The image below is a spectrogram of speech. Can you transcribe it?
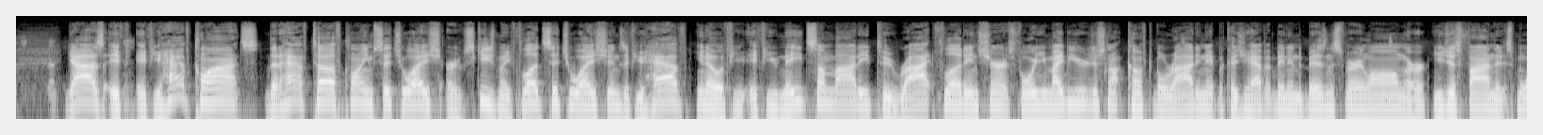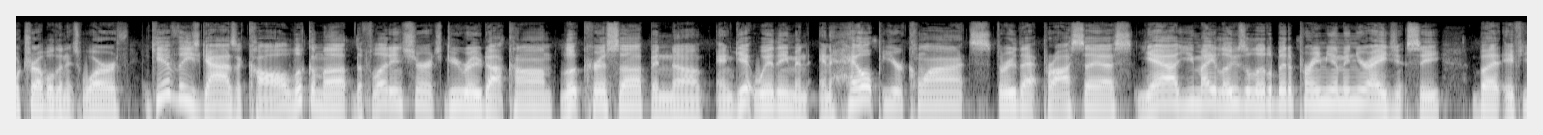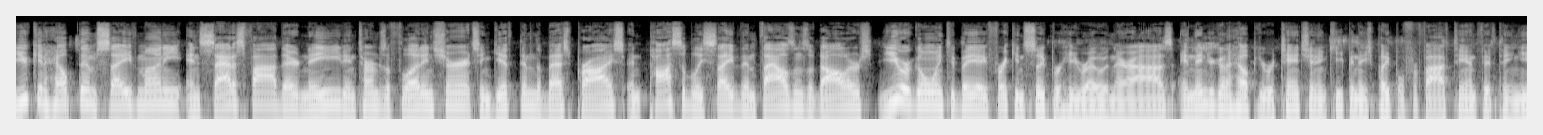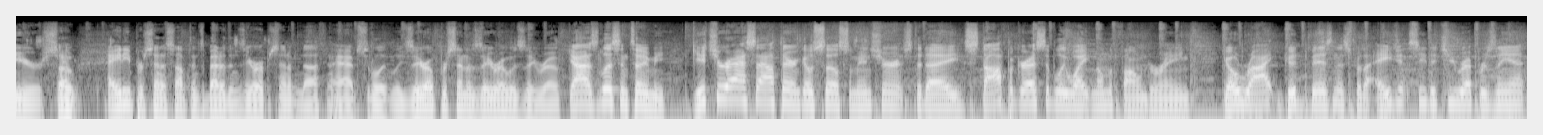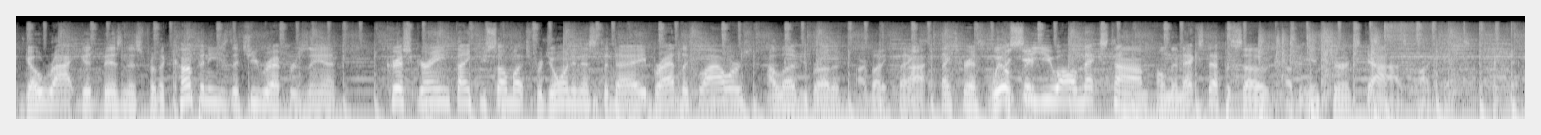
Guys, if if you have clients that have tough claim situation or excuse me, flood situations, if you have, you know, if you if you need somebody to write flood insurance for you, maybe you're just not comfortable writing it because you haven't been in the business very long or you just find that it's more trouble than it's worth. Give these guys a call. Look them up, thefloodinsuranceguru.com. Look Chris up and uh, and get with him and, and help your clients through that process. Yeah, you may lose a little bit of premium in your agency, but if you can help them save money and satisfy their need in terms of flood insurance and give them the best price and possibly save them thousands of dollars, you are going to be a freaking superhero in their eyes. And then you're going to help your retention and keeping these people for 5, 10, 15 years. So, Eighty percent of something's better than zero percent of nothing. Absolutely. 0% of zero is zero. Guys, listen to me. Get your ass out there and go sell some insurance today. Stop aggressively waiting on the phone to ring. Go write good business for the agency that you represent. Go write good business for the companies that you represent. Chris Greene, thank you so much for joining us today. Bradley Flowers, I love you, brother. All right, buddy. Thanks. Right. Thanks, Chris. We'll Thank see you. you all next time on the next episode of the Insurance Guys podcast. Take care.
